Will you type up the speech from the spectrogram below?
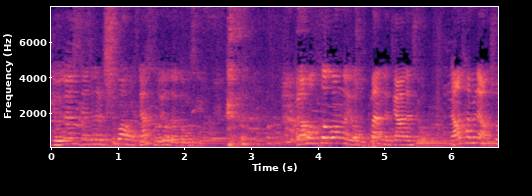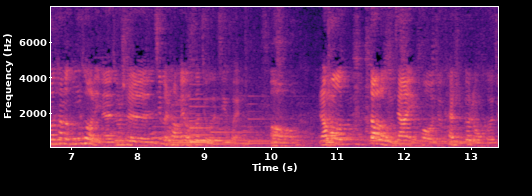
有一段时间真的吃光我家所有的东西，然后喝光了有半个家的酒，然后他们俩说他们工作里面就是基本上没有喝酒的机会，哦，然后到了我们家以后就开始各种喝酒，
